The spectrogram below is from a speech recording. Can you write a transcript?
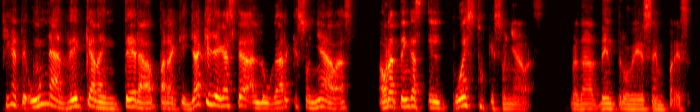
fíjate, una década entera para que ya que llegaste al lugar que soñabas, ahora tengas el puesto que soñabas, ¿verdad? Dentro de esa empresa.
